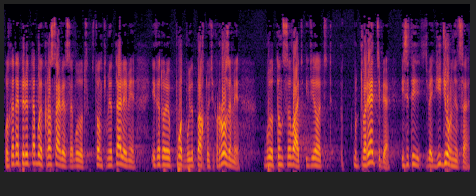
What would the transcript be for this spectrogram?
Вот когда перед тобой красавицы будут с тонкими талиями, и которые пот будет пахнуть розами, будут танцевать и делать, будут творять тебя, если ты тебя не дернется,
